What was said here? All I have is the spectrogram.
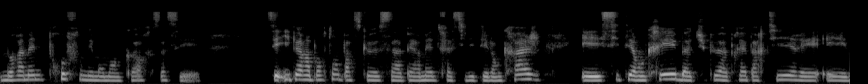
me ramène profondément dans le corps. Ça, c'est, c'est hyper important parce que ça permet de faciliter l'ancrage. Et si tu es ancré, bah, tu peux après partir et,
